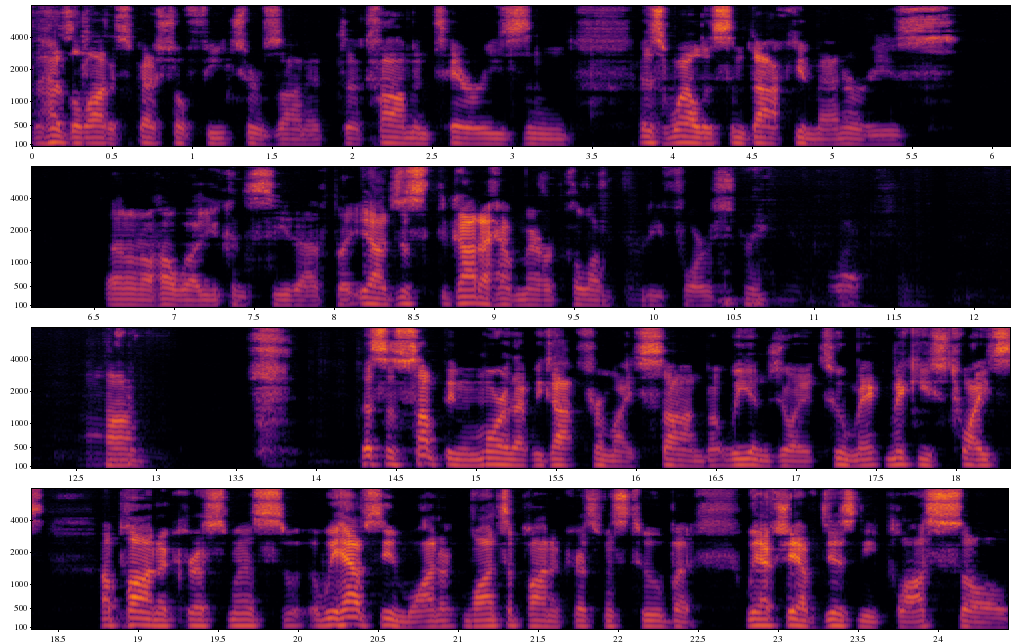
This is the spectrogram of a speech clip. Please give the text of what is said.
has a lot of special features on it, uh, commentaries and as well as some documentaries. I don't know how well you can see that, but yeah, just got to have Miracle on 34th Street. Um, this is something more that we got for my son, but we enjoy it too. Mickey's Twice Upon a Christmas. We have seen Once Upon a Christmas too, but we actually have Disney Plus, so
